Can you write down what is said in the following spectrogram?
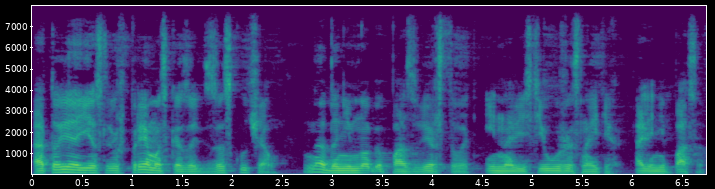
А то я, если уж прямо сказать, заскучал. Надо немного позверствовать и навести ужас на этих оленепасов,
